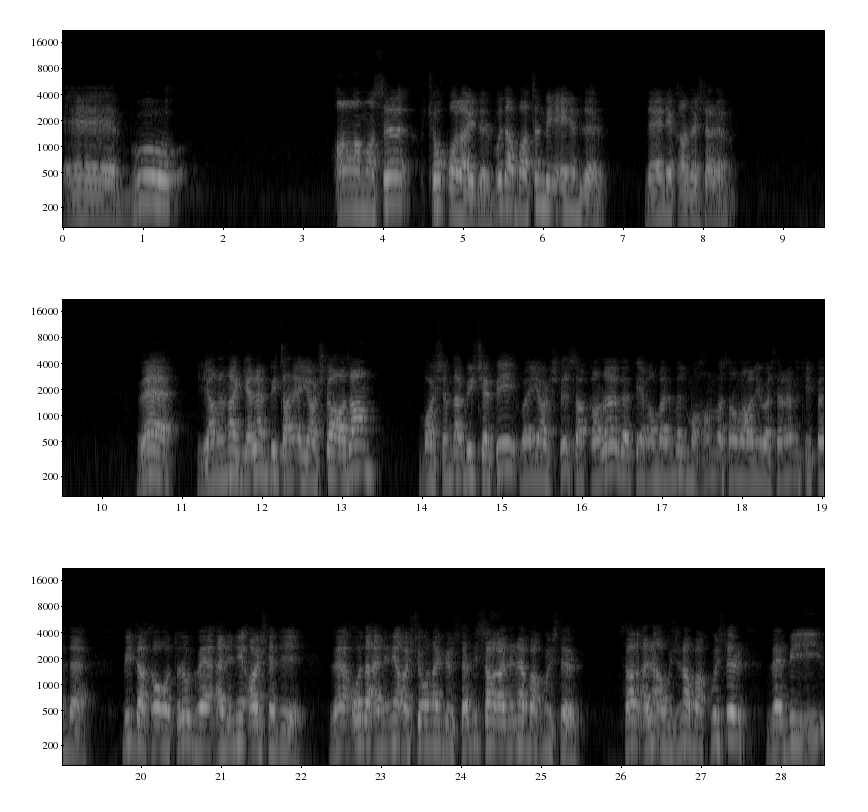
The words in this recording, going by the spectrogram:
Ee, bu anlaması çok kolaydır. Bu da batın bir ilimdir. Değerli kardeşlerim. Ve yanına gelen bir tane yaşlı adam başında bir çepi ve yaşlı sakalı ve Peygamberimiz Muhammed sallallahu aleyhi ve sellem'in tipinde bir dakika oturup ve elini aç dedi. Ve o da elini açtı ona gösterdi. Sağ eline bakmıştır. Sağ elin avucuna bakmıştır ve bir,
